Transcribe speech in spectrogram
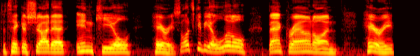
to take a shot at N'Keal Harry. So let's give you a little background on Harry.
